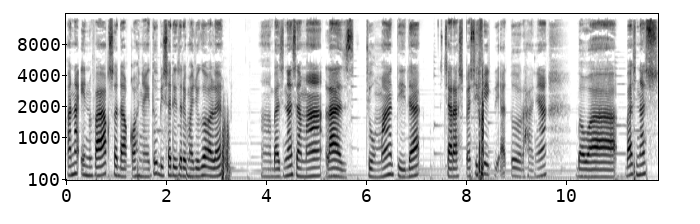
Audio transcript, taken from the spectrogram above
Karena infak, sedekahnya itu bisa diterima juga oleh uh, Bazna sama las. Cuma tidak secara spesifik diatur, hanya bahwa Basnas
